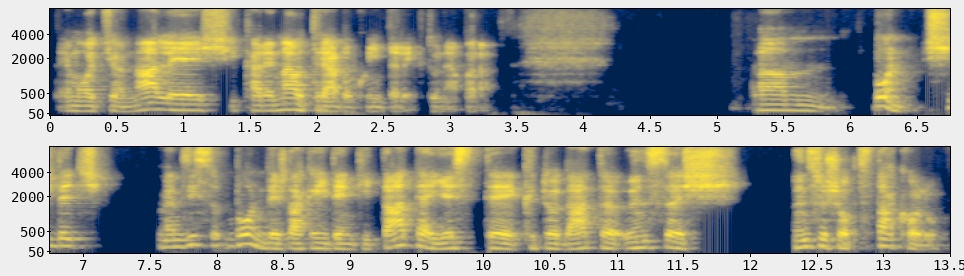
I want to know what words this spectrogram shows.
emoționale și care n-au treabă cu intelectul neapărat. Um, bun, și deci mi-am zis, bun, deci dacă identitatea este câteodată însăși, însuși obstacolul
